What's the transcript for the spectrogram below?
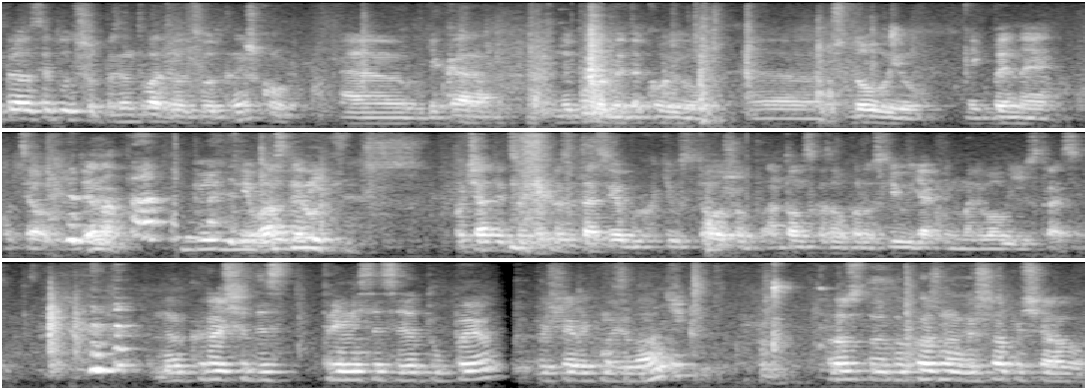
зібралися тут, щоб презентувати оцю от книжку, е, яка не була би такою е, чудовою, якби не оця от людина. І, власне, Почати цю презентацію я би хотів з того, щоб Антон сказав пару слів, як він малював ілюстрації. Ну, коротше, десь три місяці я тупив, почав їх малювати. Просто до кожного вірша почав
